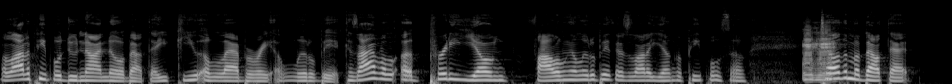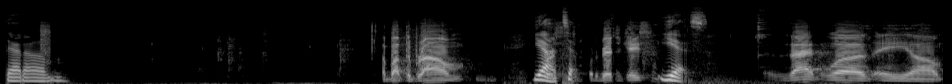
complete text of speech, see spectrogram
A lot of people do not know about that. Can you elaborate a little bit? Because I have a, a, pretty young following. A little bit. There's a lot of younger people, so mm-hmm. tell them about that. That um about the Brown yeah, t- Board of Education. Yes, that was a um,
